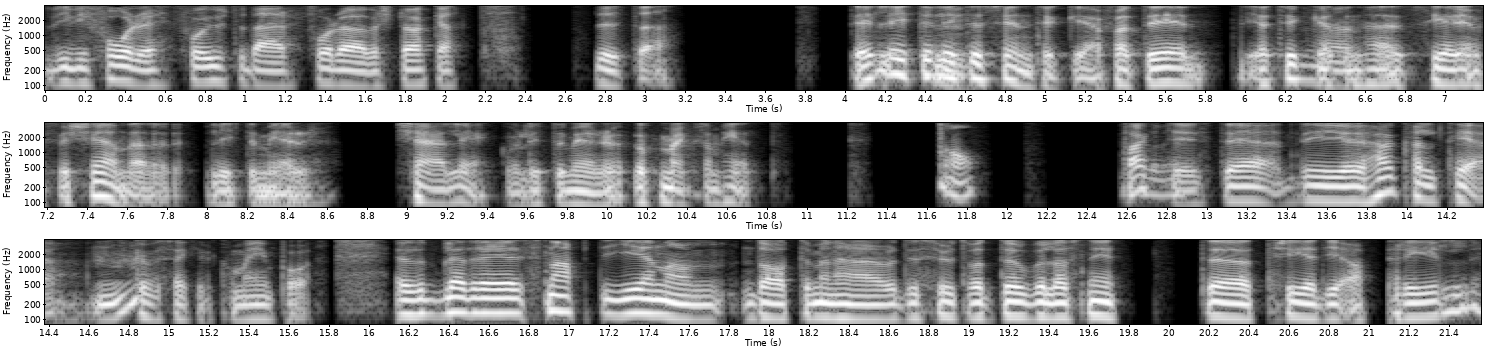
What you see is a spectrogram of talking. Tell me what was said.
vi, får, får ut det där, får det överstökat lite. Det är lite, Mm. lite synd tycker jag. För att det, jag tycker Ja. att den här serien förtjänar lite mer kärlek och lite mer uppmärksamhet. Faktiskt, det, det är ju hög kvalitet. Det Mm. ska vi säkert komma in på. Jag bläddrar snabbt igenom datumen här och det ser ut att vara dubbelavsnitt eh, 3 april.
